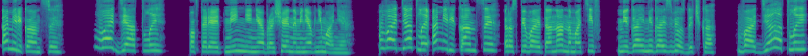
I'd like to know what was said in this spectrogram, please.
американцы». «Водятлы», — повторяет Минни, не обращая на меня внимания. «Водятлы, американцы», — распевает она на мотив «Мигай, мигай, звездочка. «Водятлы,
